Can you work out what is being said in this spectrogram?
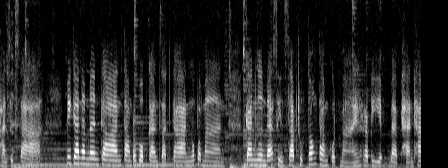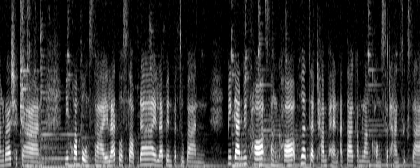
ถานศึกษา มีการดำเนินการตามระบบการจัดการงบประมาณ การเงินและสินทรัพย์ถูกต้องตามกฎหมาย ระเบียบแบบแผนทางราชการ มีความโปร่งใสและตรวจสอบได้และเป็นปัจจุบัน มีการวิเคราะห์ สังเคราะห์เพื่อจัดทำแผนอัตรากำลังของสถานศึกษา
